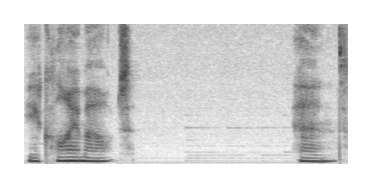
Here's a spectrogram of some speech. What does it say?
You climb out and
